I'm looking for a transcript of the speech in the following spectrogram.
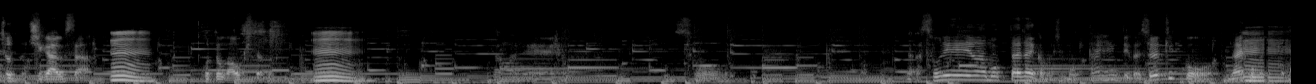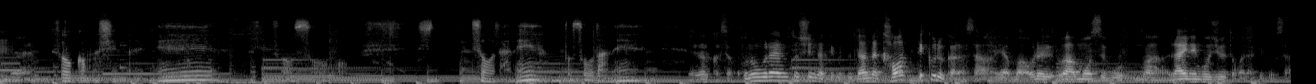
とちょっと違うさうん。ことが起きた時。うそう。なんかそれはもったいないかもしれない。もったいないっていうかそれは結構ない方がいいかもね。そうかもしれないね。そうそう。しそうだね。ほんとそうだね。でなんかさこのぐらいの年になってくるとだんだん変わってくるからさいやまあ俺はもうすぐ、まあ、来年50とかだけどさ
